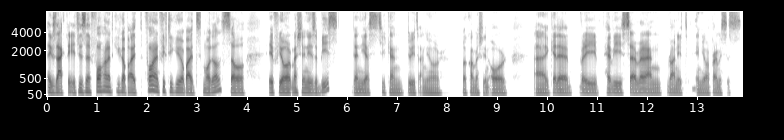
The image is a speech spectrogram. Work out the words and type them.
Exactly. It is a 400 gigabyte, 450 gigabyte model. So if your machine is a beast, then yes, you can do it on your local machine or uh, get a very heavy server and run it in your premises.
